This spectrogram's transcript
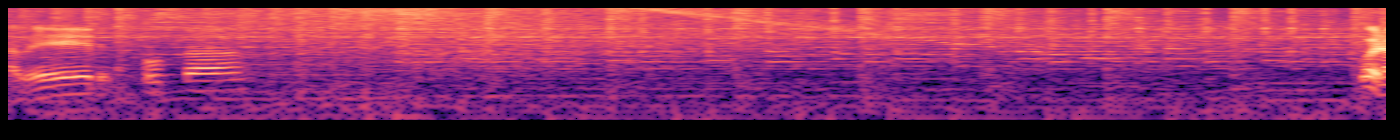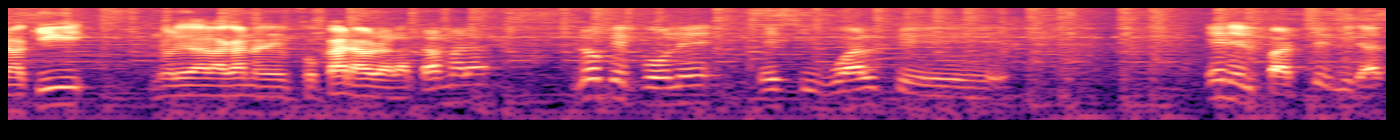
A ver, enfoca... Bueno, aquí no le da la gana de enfocar ahora la cámara. Lo que pone es igual que en el parche, mirad.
